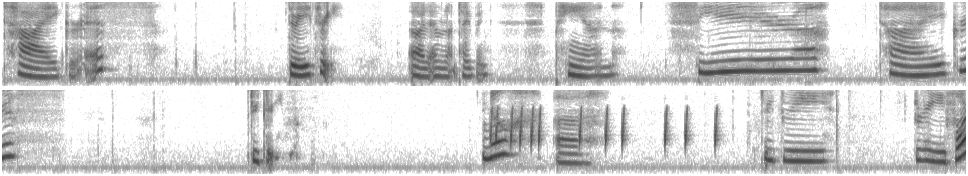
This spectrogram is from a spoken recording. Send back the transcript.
tigress. Three, three. Oh, I'm not typing. Panthera tigress. Three, three. No. Uh. Three, three. Three, four.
